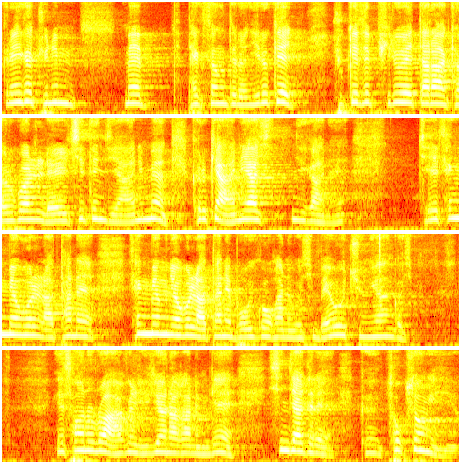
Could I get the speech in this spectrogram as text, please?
그러니까 주님의 백성들은 이렇게 주께서 필요에 따라 결과를 내시든지 아니면 그렇게 아니하시니 간에 제 생명을 나타내 생명력을 나타내 보이고 가는 것이 매우 중요한 것입니다. 선으로 악을 이겨나가는 게 신자들의 그 속성이에요.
